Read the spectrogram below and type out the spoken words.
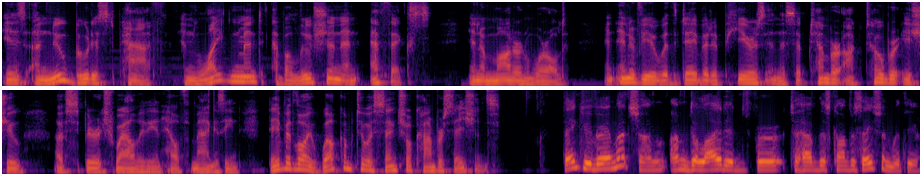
is A New Buddhist Path Enlightenment, Evolution, and Ethics in a Modern World. An interview with David appears in the September October issue of Spirituality and Health magazine. David Loy, welcome to Essential Conversations. Thank you very much. I'm, I'm delighted for, to have this conversation with you.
